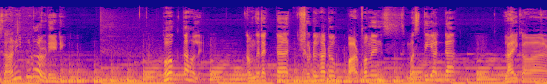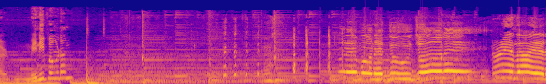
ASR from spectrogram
সানি পুরো রেডি হোক তাহলে। আমাদের একটা ছোটখাটো পারফরমেন্স মস্তি আড্ডা লাইক আওয়ার মিনি প্রোগ্রাম মনে মনে দুজনে হৃদয়ের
